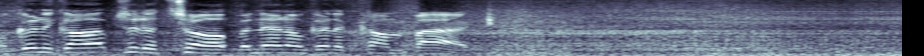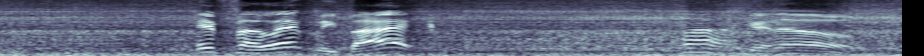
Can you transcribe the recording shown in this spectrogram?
I'm going to go up to the top and then I'm going to come back. If they let me back. Fucking hell.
